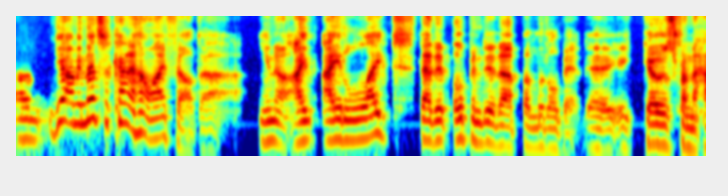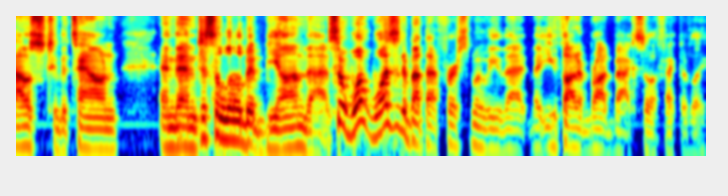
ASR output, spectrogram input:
um, yeah. I mean, that's kind of how I felt. Uh, you know, I I liked that it opened it up a little bit. Uh, it goes from the house to the town, and then just a little bit beyond that. So, what was it about that first movie that that you thought it brought back so effectively?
